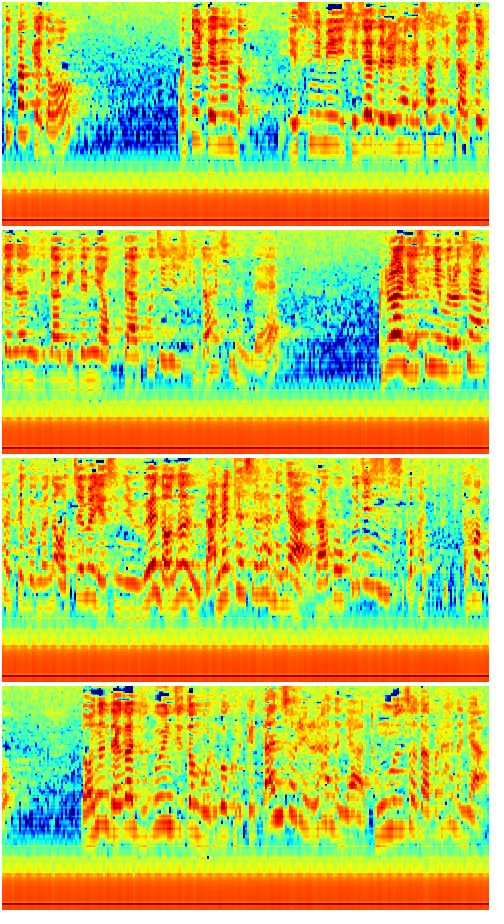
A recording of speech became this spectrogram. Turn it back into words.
뜻밖에도 어떨 때는 예수님이 제자들을 향해서 하실 때 어떨 때는 네가 믿음이 없다 꾸짖으시기도 하시는데 그러한 예수님으로 생각할 때 보면 어쩌면 예수님이 왜 너는 남의 탓을 하느냐라고 꾸짖을 것 같기도 하고 너는 내가 누구인지도 모르고 그렇게 딴소리를 하느냐 동문서답을 하느냐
